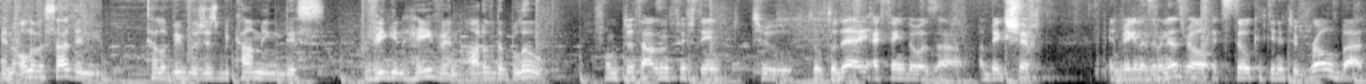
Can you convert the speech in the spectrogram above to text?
and all of a sudden, Tel Aviv was just becoming this vegan haven out of the blue. From 2015 to till today, I think there was a, a big shift in veganism in Israel. It still continued to grow, but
